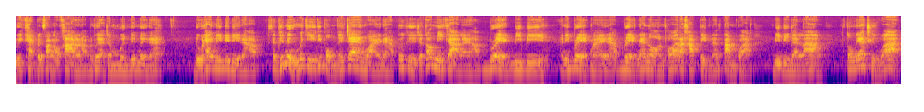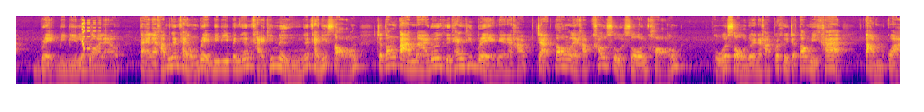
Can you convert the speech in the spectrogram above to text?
recap ไปฟังคร่าวๆนะครับ เพื่อนๆอาจจะมึนนิดนึงนะ ดูแท่งนี้ดีๆนะครับสเต็ปที่ 1 เมื่อกี้ที่ผมได้แจ้งไว้นะครับ ก็คือจะต้องมีการอะไรครับเบรก BB อันนี้เบรกไหมนะครับเบรกแน่นอนเพราะว่าราคาปิดนั้นต่ำกว่า BB แบนล่าง ตรงนี้ถือว่าเบรก BB เรียบร้อยแล้ว แต่และครับเงื่อนไขของเบรก BB เป็นเงื่อนไขที่ 1 เงื่อนไขที่ 2 จะต้องตามมาด้วยคือแท่งที่เบรกเนี่ยนะครับจะต้องอะไรครับเข้าสู่โซนของ oversold ด้วยนะครับก็คือจะต้องมีค่าต่ำกว่า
